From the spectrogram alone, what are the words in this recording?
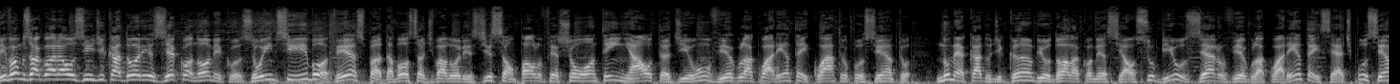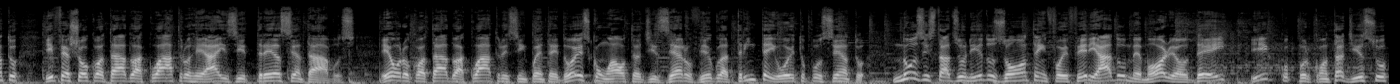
E vamos agora aos indicadores econômicos. O índice Ibovespa da Bolsa de Valores de São Paulo fechou ontem em alta de 1,44%. No mercado de câmbio, o dólar comercial subiu 0,47% e fechou cotado a R$ 4,03. Euro cotado a 4,52 com alta de 0,38%. Nos Estados Unidos, ontem foi feriado Memorial Day e, por conta disso,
